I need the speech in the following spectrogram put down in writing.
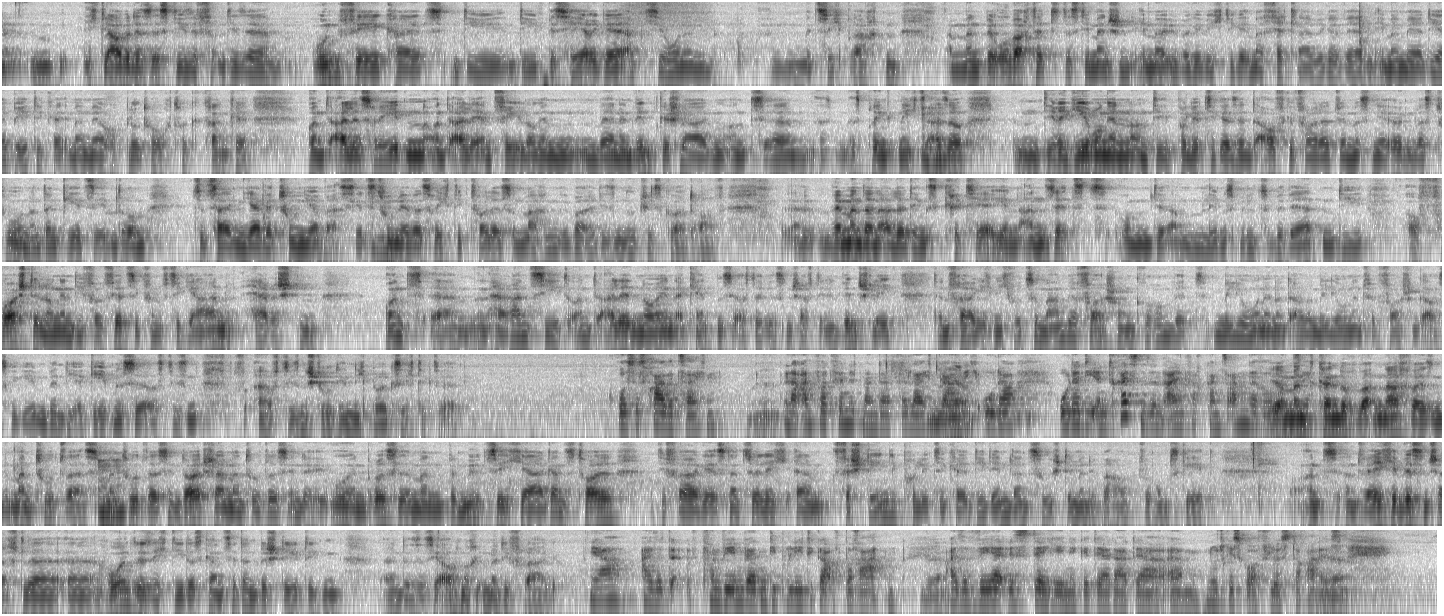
ich glaube, das ist diese, diese Unfähigkeit, die die bisherige Aktionen mit sich brachten man beobachtet, dass die Menschen immer übergewichtiger, immer fettleibiger werden, immer mehr Diabetiker, immer mehr Bluthochdruckkranke. Und alles Reden und alle Empfehlungen werden in den Wind geschlagen und ähm, es bringt nichts. Mhm. Also ähm, die Regierungen und die Politiker sind aufgefordert, wir müssen ja irgendwas tun. Und dann geht es eben darum, zu zeigen, ja, wir tun ja was. Jetzt mhm. tun wir was richtig Tolles und machen überall diesen Nutri-Score drauf. Wenn man dann allerdings Kriterien ansetzt, um, die, um, Lebensmittel zu bewerten, die auf Vorstellungen, die vor 40, 50 Jahren herrschten, und ähm, heranzieht und alle neuen Erkenntnisse aus der Wissenschaft in den Wind schlägt, dann frage ich mich, wozu machen wir Forschung? Warum wird Millionen und Abermillionen für Forschung ausgegeben, wenn die Ergebnisse aus diesen, aus diesen Studien nicht berücksichtigt werden? Großes Fragezeichen. Eine Antwort findet man da vielleicht gar ja. nicht. Oder, oder die Interessen sind einfach ganz andere. Ja, man kann doch nachweisen, man tut was. Mhm. Man tut was in Deutschland, man tut was in der EU, in Brüssel, man bemüht sich ja ganz toll. Die Frage ist natürlich, ähm, verstehen die Politiker, die dem dann zustimmen, überhaupt, worum es geht? Und, und welche Wissenschaftler äh, holen sie sich, die das Ganze dann bestätigen? Äh, das ist ja auch noch immer die Frage. Ja, also von wem werden die Politiker auch beraten? Ja. Also wer ist derjenige, der da der ähm, Nutri-Score-Flüsterer ist? Ja.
